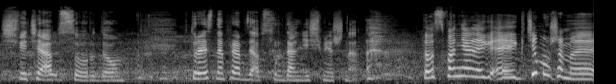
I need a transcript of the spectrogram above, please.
w świecie absurdu, która jest naprawdę absurdalnie śmieszna. To wspaniale. E, Gdzie możemy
